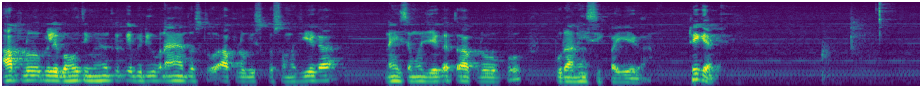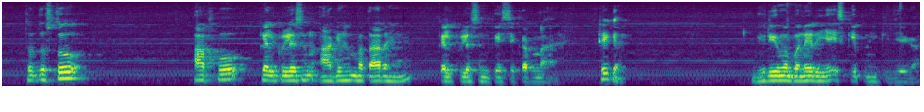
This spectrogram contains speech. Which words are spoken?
आप लोगों के लिए बहुत ही मेहनत करके वीडियो बनाया है दोस्तों, आप लोग इसको समझिएगा। नहीं समझिएगा तो आप लोगों को पूरा नहीं सीख पाइएगा। ठीक है? तो दोस्तों, आपको कैलकुलेशन आगे हम बता रहे हैं कैलकुलेशन कैसे करना है। ठीक है? वीडियो में बने रहिए स्किप नहीं कीजिएगा।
